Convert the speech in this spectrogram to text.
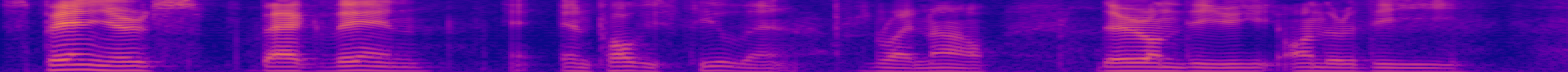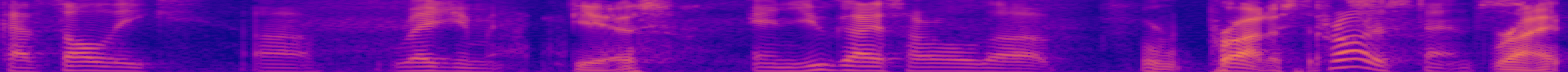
Spaniards back then, and probably still then, right now, they're on the under the Catholic uh, regime, Yes. And you guys are all uh, Protestants. Protestants, Right.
